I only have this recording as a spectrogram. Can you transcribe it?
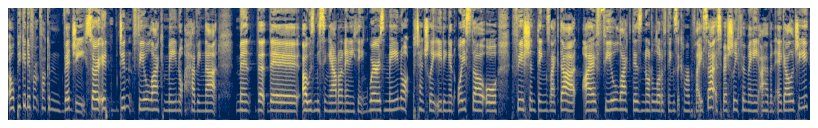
I'll pick a different fucking veggie. So it didn't feel like me not having that meant that there I was missing out on anything. Whereas me not potentially eating an oyster or fish and things like that, I feel like there's not a lot of things that can replace that. Especially for me, I have an egg allergy.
